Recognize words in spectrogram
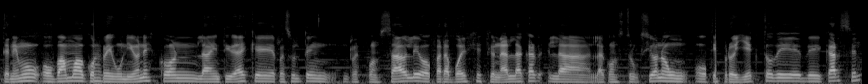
tenemos o vamos a con reuniones con las entidades que resulten responsables o para poder gestionar la, la, construcción o, un, proyecto de, cárcel.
